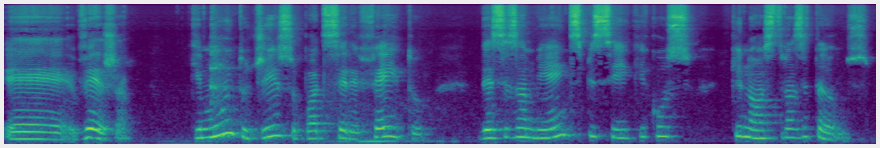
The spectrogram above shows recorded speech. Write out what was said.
É, veja que muito disso pode ser efeito desses ambientes psíquicos que nós transitamos.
